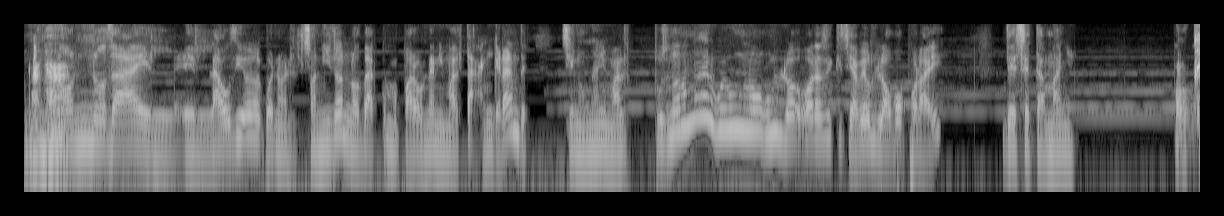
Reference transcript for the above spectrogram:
No, no da el, el, audio, bueno, el sonido no da como para un animal tan grande, sino un animal, pues normal, güey. Un, un lobo. Ahora sí que si había un lobo por ahí, de ese tamaño. Ok.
